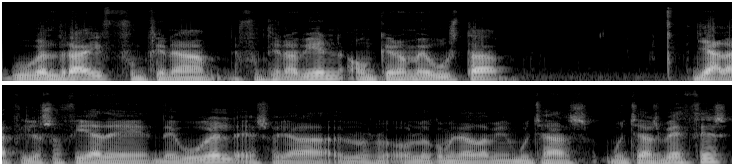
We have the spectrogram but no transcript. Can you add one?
Google Drive funciona, funciona bien, aunque no me gusta ya la filosofía de, de Google, eso ya lo, he comentado también muchas, muchas veces,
